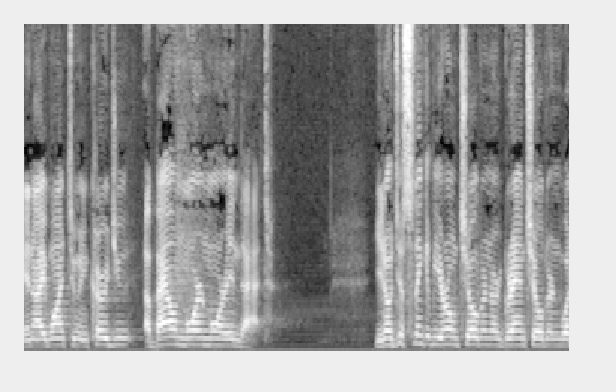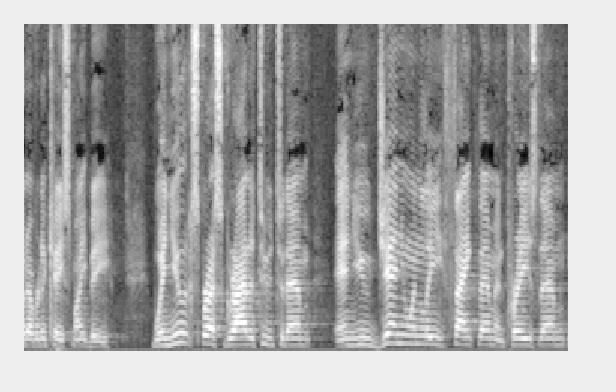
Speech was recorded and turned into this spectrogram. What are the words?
and I want to encourage you abound more and more in that. You know, just think of your own children or grandchildren, whatever the case might be. When you express gratitude to them and you genuinely thank them and praise them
